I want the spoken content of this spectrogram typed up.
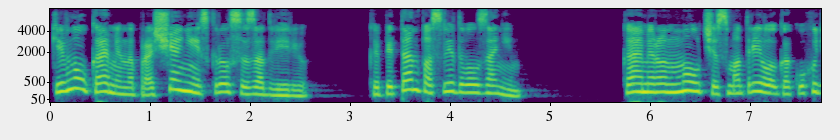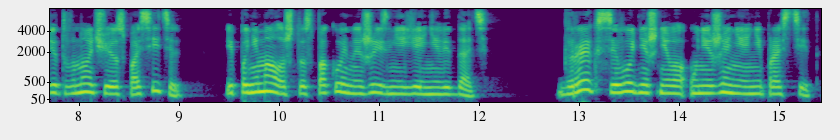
кивнул камень на прощание и скрылся за дверью. Капитан последовал за ним. Камерон молча смотрела, как уходит в ночь ее спаситель, и понимала, что спокойной жизни ей не видать. Грег сегодняшнего унижения не простит.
